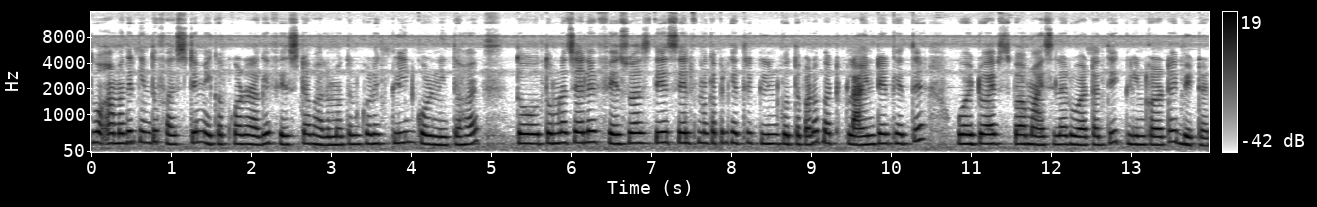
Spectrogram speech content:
তো আমাদের কিন্তু ফার্স্টে মেকআপ করার আগে ফেসটা ভালো মতন করে ক্লিন করে নিতে হয়। তো তোমরা চাইলে ফেস ওয়াশ দিয়ে সেলফ মেকআপের ক্ষেত্রে ক্লিন করতে পারো বাট ক্লায়েন্টের ক্ষেত্রে ওয়েট ওয়াইপস বা মাইসেলার ওয়াটার দিয়ে ক্লিন করাটাই বেটার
